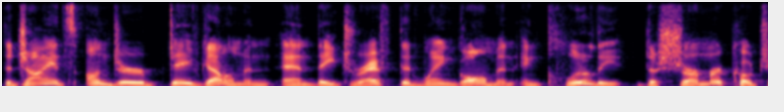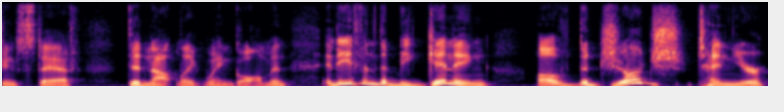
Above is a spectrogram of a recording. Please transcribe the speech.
The Giants under Dave Gettleman and they drafted Wayne Gallman, and clearly the Shurmur coaching staff did not like Wayne Gallman, and even the beginning of the Judge tenure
